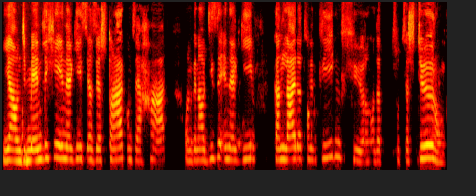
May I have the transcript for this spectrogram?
Ja, und die männliche Energie ist ja sehr stark und sehr hart. Und genau diese Energie kann leider zu den Kriegen führen oder zur Zerstörung.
